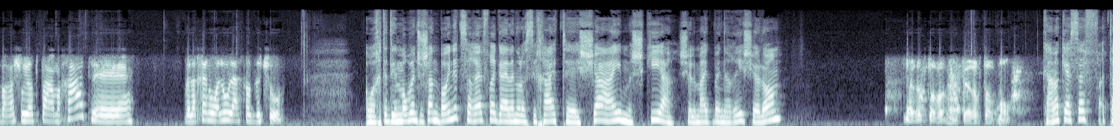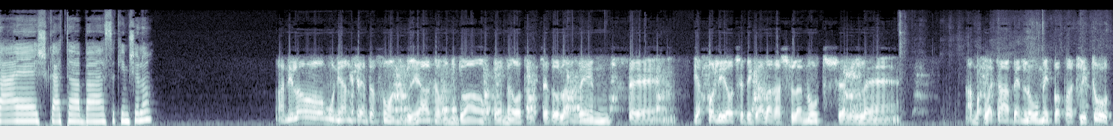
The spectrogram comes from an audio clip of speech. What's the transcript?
ברשויות פעם אחת, ולכן הוא עלול לעשות זאת שוב. עורכת הדין מור בן שושן, בואי נצרף רגע אלינו לשיחה את אה, שי, משקיע של מייק בן ארי, שלום. ערב טוב עמית, ערב טוב מור. כמה כסף אתה השקעת בעסקים שלו? אני לא מעוניין לציין את הסכום המדויק, אבל מדובר במאות אלפי דולרים, ויכול להיות שבגלל הרשלנות של uh, המחלקה הבינלאומית בפרקליטות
